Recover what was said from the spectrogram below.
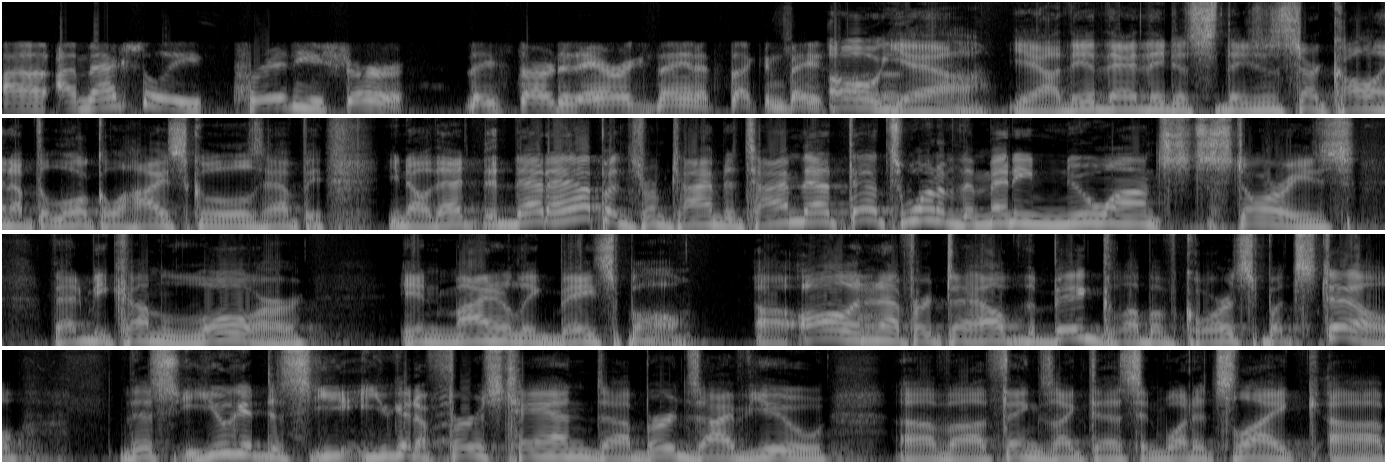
Uh, I'm actually pretty sure they started Eric Zane at second base. Oh yeah, yeah. They, they they just they just start calling up the local high schools. Have you know that that happens from time to time. That that's one of the many nuanced stories that become lore in minor league baseball. Uh, all in an effort to help the big club, of course, but still. This you get to see, you get a firsthand uh, bird's eye view of uh, things like this and what it's like uh,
